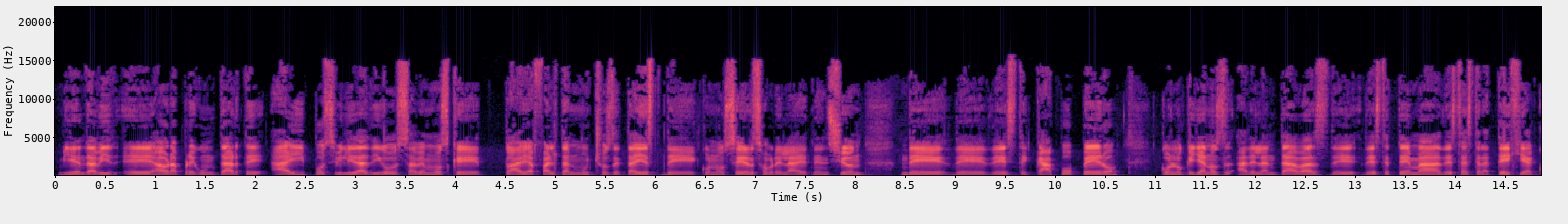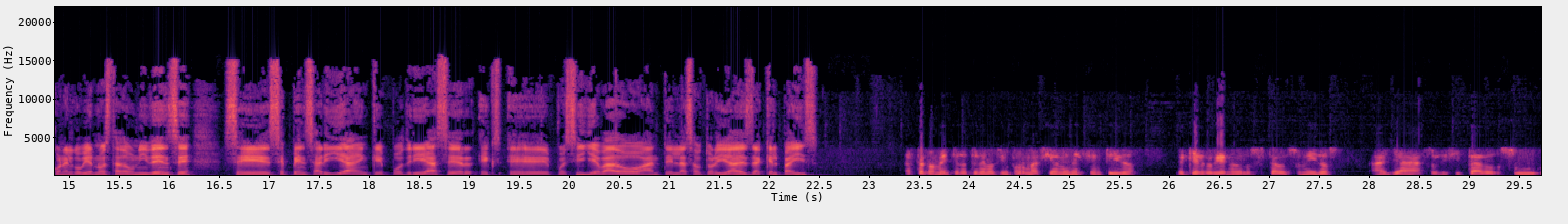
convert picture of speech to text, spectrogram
Bien, David, eh, ahora preguntarte, ¿hay posibilidad, digo, sabemos que todavía faltan muchos detalles de conocer sobre la detención de, este capo, pero con lo que ya nos adelantabas de, este tema, de esta estrategia con el gobierno estadounidense, se, se pensaría en que podría ser, eh, pues sí, llevado ante las autoridades de aquel país? Hasta el momento no tenemos información en el sentido de que el gobierno de los Estados Unidos haya solicitado su,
